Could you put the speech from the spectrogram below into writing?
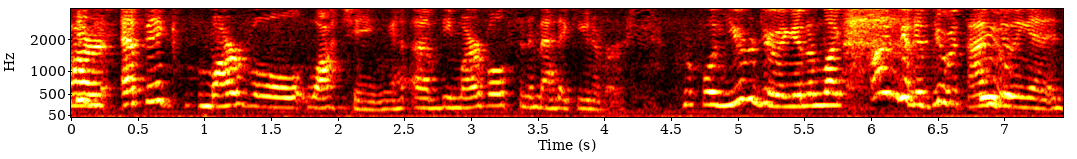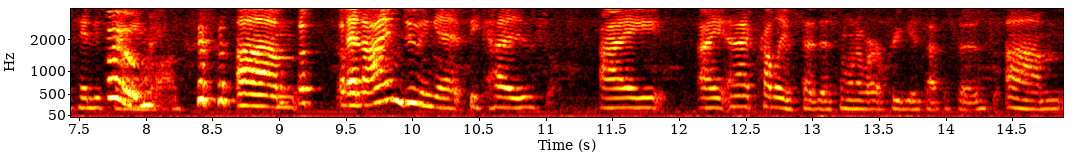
our epic Marvel watching of the Marvel Cinematic Universe. Well, you're doing it. I'm like, I'm gonna do it too. I'm doing it, and Sandy's tagging along. Um, and I'm doing it because I, I, and I probably have said this in one of our previous episodes. Um,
